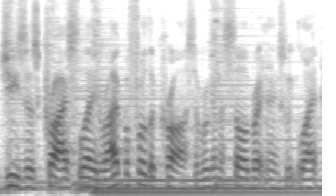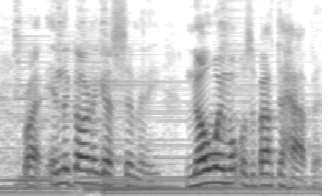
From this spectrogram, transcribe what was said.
Jesus Christ laid right before the cross, and we're going to celebrate next week, right, right in the Garden of Gethsemane, knowing what was about to happen,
